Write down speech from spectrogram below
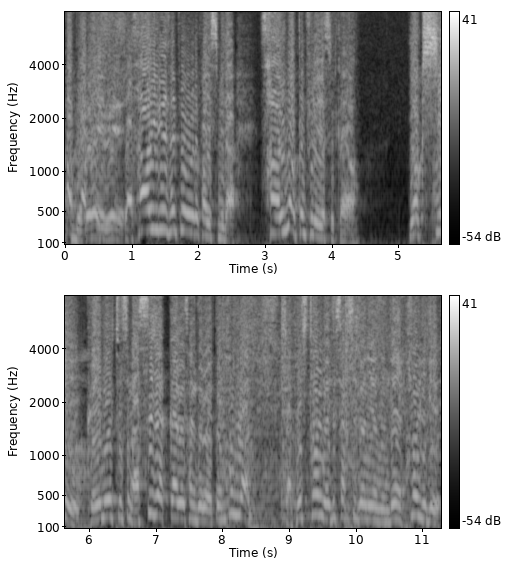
같은데. 자 4위를 살펴보도록 하겠습니다. 4위는 어떤 플레이였을까요? 역시 괴물 투수 마스 작가를 상대로 했던 홈런. 자 보스턴 레드삭스전이었는데 8월 6일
